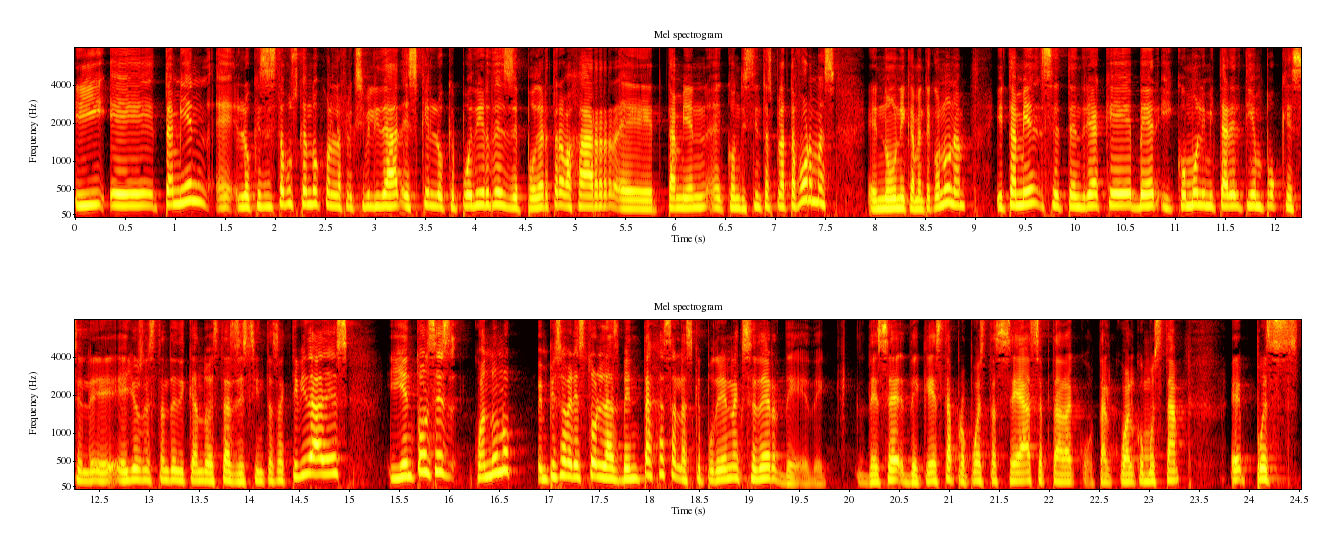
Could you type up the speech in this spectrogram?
Y eh, también eh, lo que se está buscando con la flexibilidad es que lo que puede ir desde poder trabajar eh, también con distintas plataformas, no únicamente con una. Y también se tendría que ver y cómo limitar el tiempo que ellos le están dedicando a estas distintas actividades. Y entonces, cuando uno empieza a ver esto, las ventajas a las que podrían acceder de, de que esta propuesta sea aceptada tal cual como está, pues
